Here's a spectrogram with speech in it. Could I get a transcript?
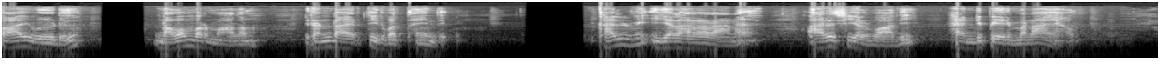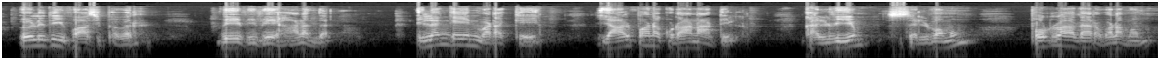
தாய் வீடு நவம்பர் மாதம் இரண்டாயிரத்தி இருபத்தைந்து. கல்வி இயலாளரான அரசியல்வாதி ஹண்டி பெருமநாயகம் எழுதி வாசிப்பவர் வே. விவேகானந்தன். இலங்கையின் வடக்கே யாழ்ப்பாண குடாநாட்டில் கல்வியும் செல்வமும் பொருளாதார வளமும்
